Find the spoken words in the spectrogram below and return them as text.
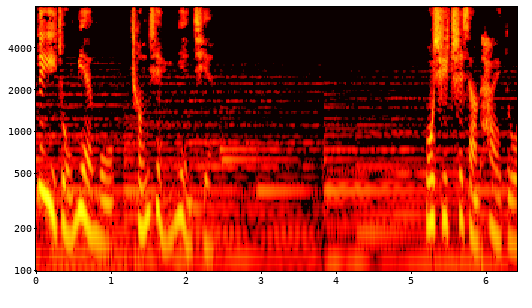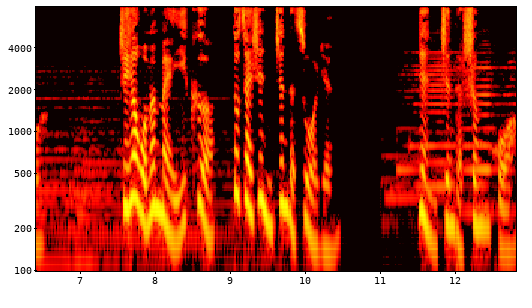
另一种面目呈现于面前。无需吃想太多，只要我们每一刻都在认真的做人，认真的生活。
